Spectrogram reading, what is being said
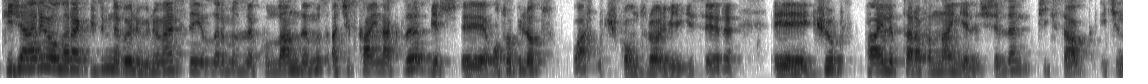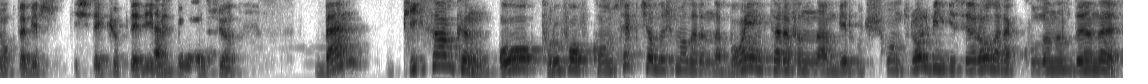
ticari olarak bizim de böyle üniversite yıllarımızda kullandığımız açık kaynaklı bir e, otopilot var. Uçuş kontrol bilgisayarı. E, Cube Pilot tarafından geliştirilen Pixhawk 2.1 işte Cube dediğimiz evet. bir versiyon. Ben Pixhawk'ın o proof of concept çalışmalarında Boeing tarafından bir uçuş kontrol bilgisayarı olarak kullanıldığını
